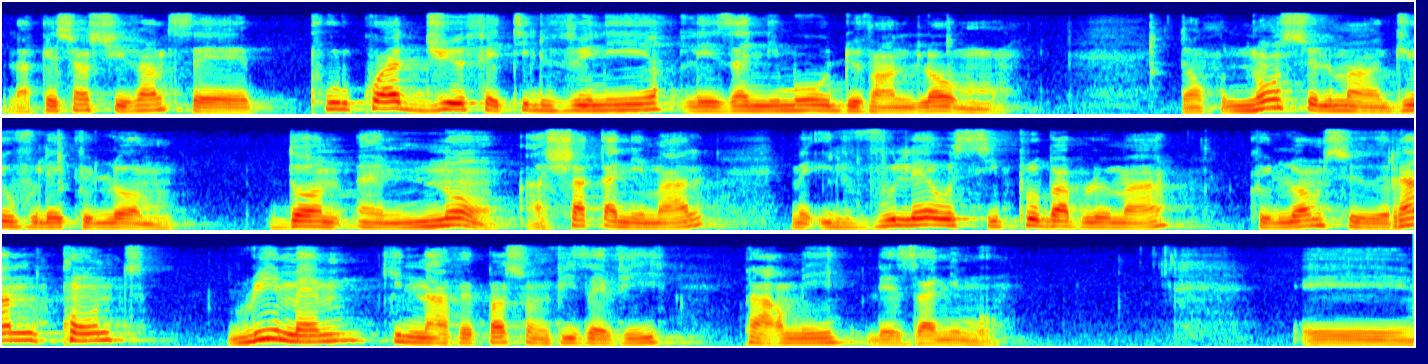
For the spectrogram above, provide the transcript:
La question suivante, c'est pourquoi Dieu fait-il venir les animaux devant l'homme? Donc non seulement Dieu voulait que l'homme donne un nom à chaque animal, mais il voulait aussi probablement que l'homme se rende compte lui-même qu'il n'avait pas son vis-à-vis -vis parmi les animaux. Et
